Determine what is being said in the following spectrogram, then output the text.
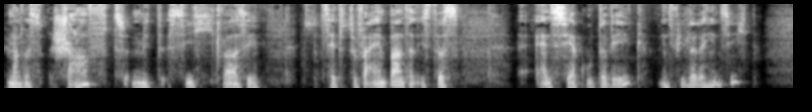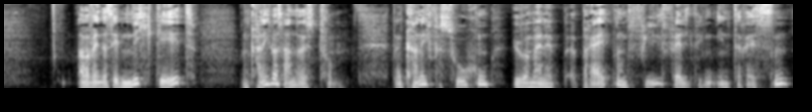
wenn man das schafft, mit sich quasi selbst zu vereinbaren, dann ist das ein sehr guter Weg in vielerlei Hinsicht. Aber wenn das eben nicht geht, dann kann ich was anderes tun. Dann kann ich versuchen, über meine breiten und vielfältigen Interessen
